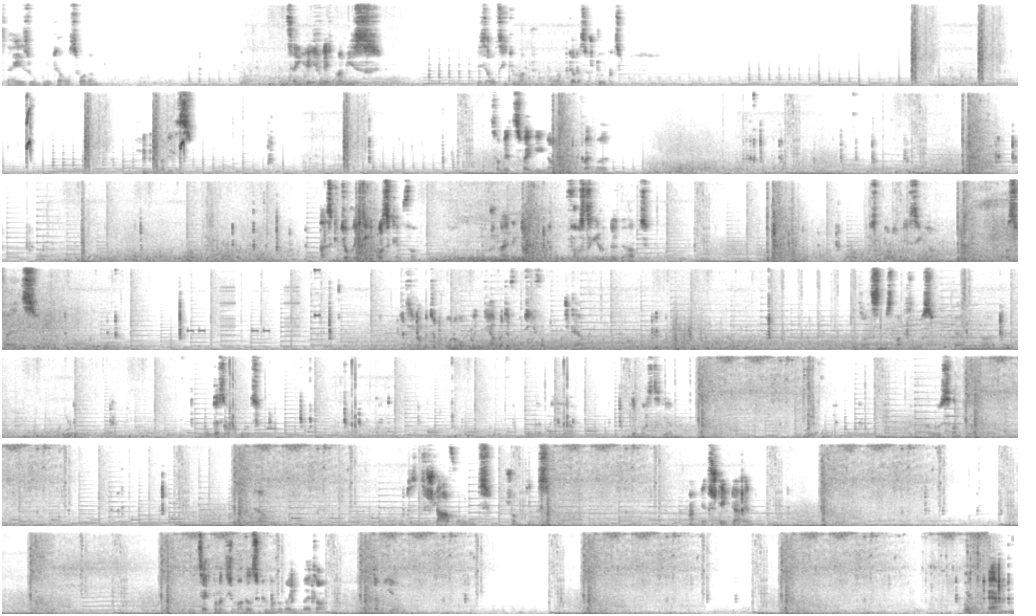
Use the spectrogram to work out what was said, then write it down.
Daher suchen und herausfordern. Dann zeige ich euch vielleicht mal, wie es aussieht, wenn man, wenn man unter Wasser stirbt. Sich um anderes kümmern oder ihn weiter attackieren. zum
